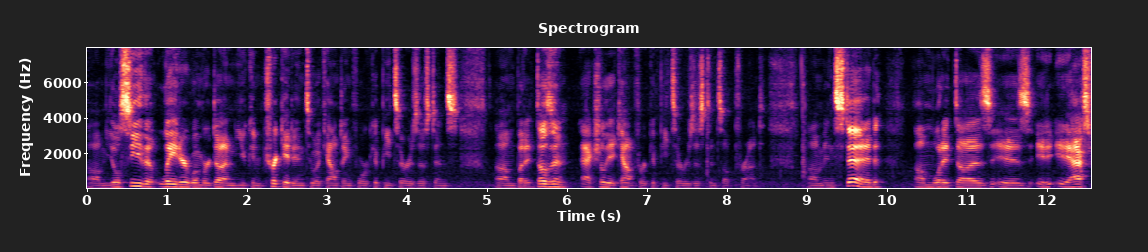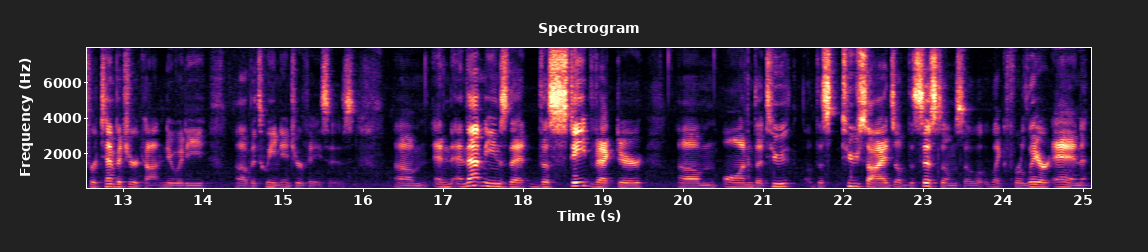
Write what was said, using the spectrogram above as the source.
Um, you'll see that later when we're done, you can trick it into accounting for Kapitsa resistance, um, but it doesn't actually account for Kapitsa resistance up front. Um, instead, um, what it does is it, it, asks for temperature continuity uh, between interfaces. Um, and, and that means that the state vector um, on the two the two sides of the system, so like for layer n,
